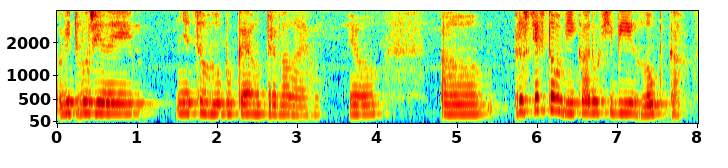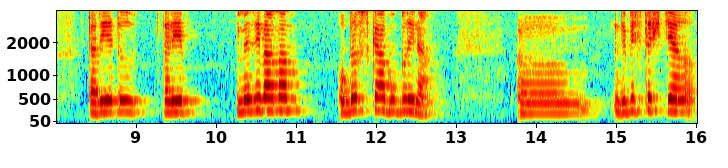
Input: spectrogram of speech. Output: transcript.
vytvořili něco hlubokého, trvalého, jo. Uh, prostě v tom výkladu chybí hloubka. Tady je to, tady je mezi váma obrovská bublina. Uh, kdybyste chtěl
